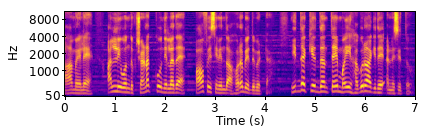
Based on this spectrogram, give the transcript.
ಆಮೇಲೆ ಅಲ್ಲಿ ಒಂದು ಕ್ಷಣಕ್ಕೂ ನಿಲ್ಲದೆ ಆಫೀಸಿನಿಂದ ಹೊರಬಿದ್ದು ಬಿಟ್ಟ. ಇದ್ದಕ್ಕಿದ್ದಂತೆ ಮೈ ಹಗುರಾಗಿದೆ ಅನ್ನಿಸಿತು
